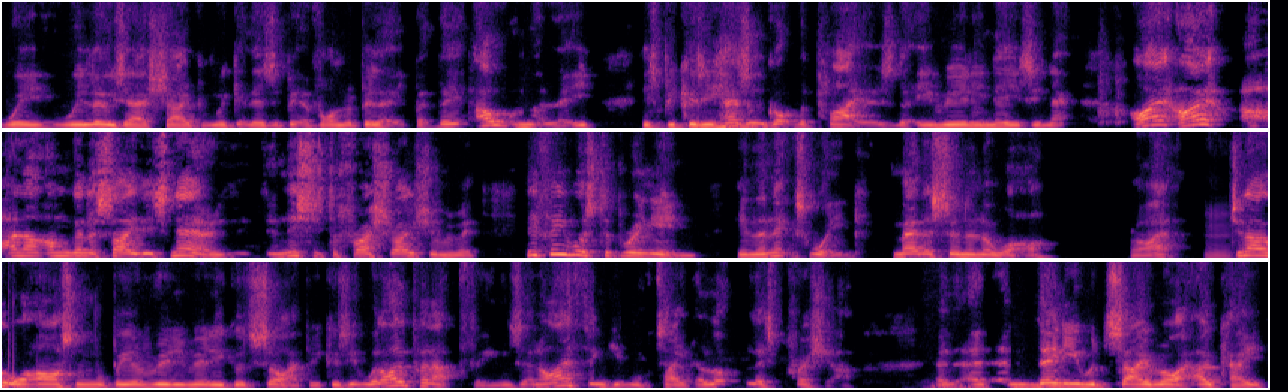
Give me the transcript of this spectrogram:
we we lose our shape and we get there's a bit of vulnerability. But the ultimately it's because he hasn't got the players that he really needs in that. I I and I'm going to say this now, and this is the frustration with me. If he was to bring in in the next week Maddison and Aouar, right? Mm. Do you know what? Arsenal will be a really, really good side because it will open up things, and I think it will take a lot less pressure. And, and, and, then you would say, right, okay,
